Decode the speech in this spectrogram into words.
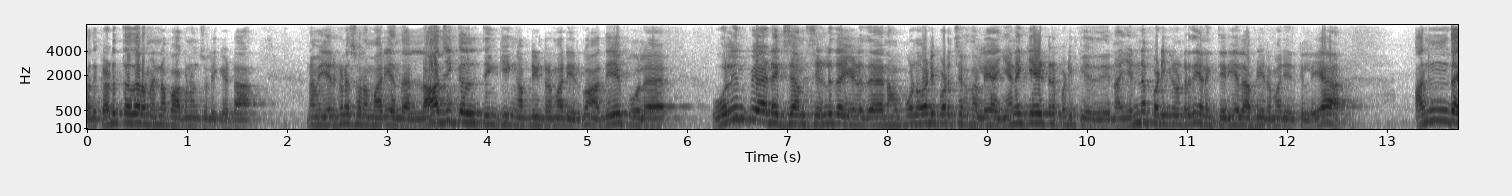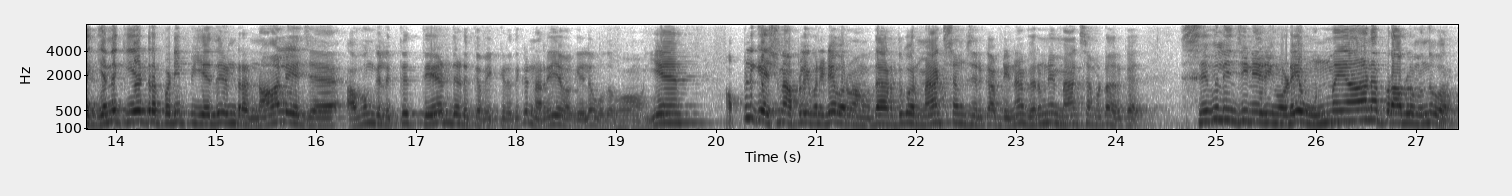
அதுக்கு அடுத்ததாக நம்ம என்ன பார்க்கணும்னு சொல்லி கேட்டால் நம்ம ஏற்கனவே சொன்ன மாதிரி அந்த லாஜிக்கல் திங்கிங் அப்படின்ற மாதிரி இருக்கும். அதே போல் ஒலிம்பியாட் எக்ஸாம்ஸ் எழுத எழுத நம்ம போன வாட்டி படிச்சிருந்தோம் இல்லையா? எனக்கு ஏற்ற படிப்பு எது? நான் என்ன படிக்கணுன்றது எனக்கு தெரியலை அப்படின்ற மாதிரி இருக்கு இல்லையா? அந்த எனக்கு ஏற்ற படிப்பு எதுன்ற நாலேஜை அவங்களுக்கு தேர்ந்தெடுக்க வைக்கிறதுக்கு நிறைய வகையில் உதவும். ஏன்? அப்ளிகேஷனை அப்ளை பண்ணிட்டே வருவாங்க. உதாரணத்துக்கு ஒரு மேக்ஸ் சம்ஸ் இருக்குது அப்படின்னா வெறுமனே மேக்ஸ் மட்டும் இருக்காது. சிவில் இன்ஜினியரிங்கோடைய உண்மையான ப்ராப்ளம் வந்து வரும்.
